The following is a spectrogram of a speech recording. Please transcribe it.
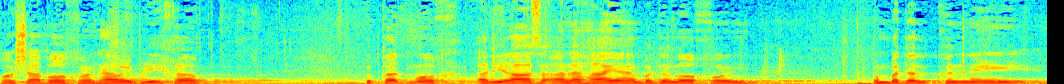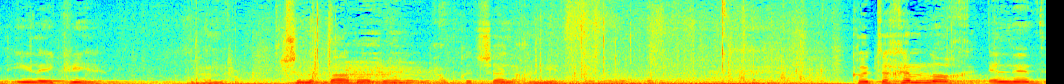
خوشابوخن هاوي بريخة وقدمخ أدي رازا على هايا بدلوخن وبدل كل إلي كريه شمت بابا بين حبقت شال عمين كنت خملخ الند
